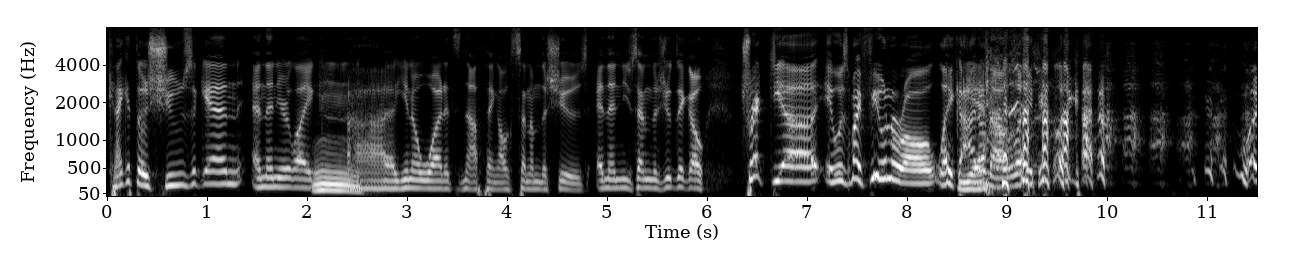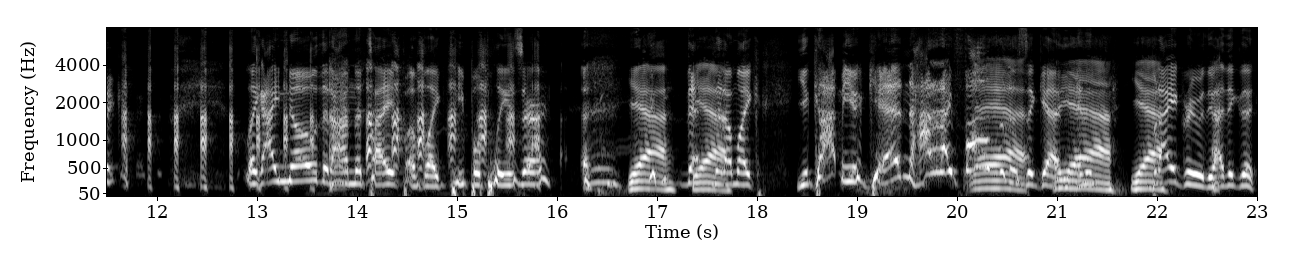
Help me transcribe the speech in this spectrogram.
can I get those shoes again?" And then you're like, Mm. uh, "You know what? It's nothing. I'll send them the shoes." And then you send them the shoes. They go, "Tricked ya! It was my funeral." Like I don't know. Like like I don't, like like I know that I'm the type of like people pleaser Yeah. that, yeah. that I'm like, "You got me again? How did I fall Yeah, for this again?" Yeah, it- yeah. But I agree with you. I think that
